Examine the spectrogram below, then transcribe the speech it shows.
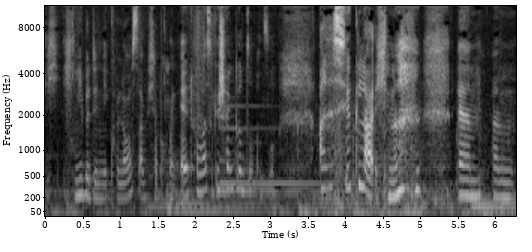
ich, ich, liebe den Nikolaus, aber ich habe auch meinen Eltern was geschenkt und so. Also alles hier gleich, ne? Ähm, ähm,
